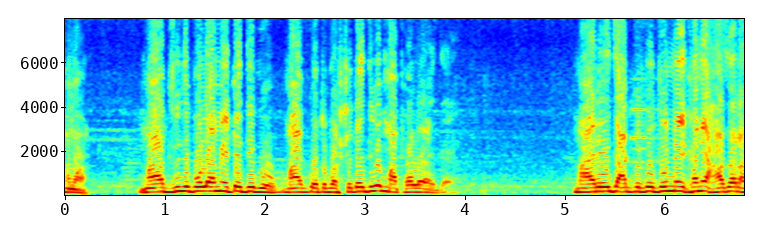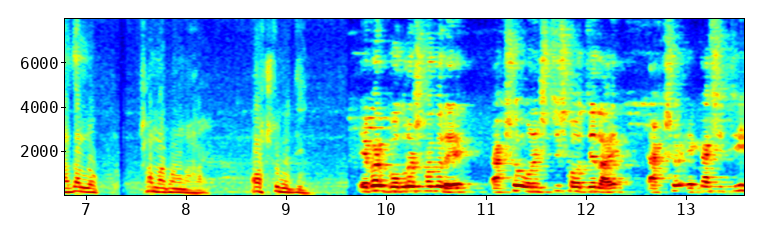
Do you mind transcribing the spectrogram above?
আমার। মা যদি বলে, আমি এটা দিব। মা গতবার সেটা দিবে, মা ফলায় দেয়। মায়ের এই জাগ্রতের জন্য এখানে হাজার হাজার লোক সমাগম হয় অষ্টমীর দিন। এবার বগুড়া সদরে একশো উনিশটি সহ জেলায় একশো একাশিটি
